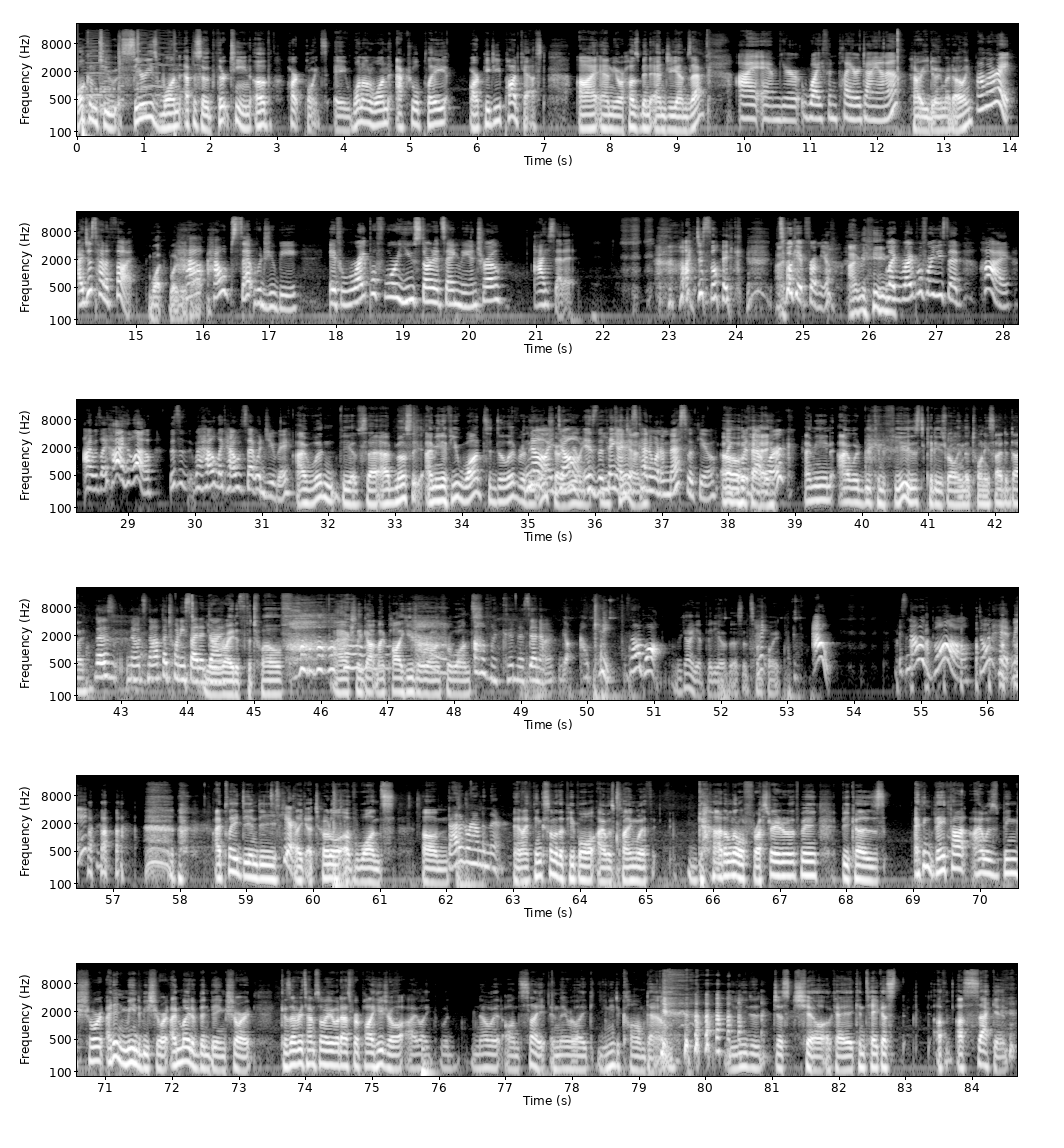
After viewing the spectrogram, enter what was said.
Welcome to Series 1, Episode 13 of Heart Points, a one on one actual play RPG podcast. I am your husband and GM, Zach. I am your wife and player, Diana. How are you doing, my darling? I'm all right. I just had a thought. What was your How thought? how upset would you be if right before you started saying the intro, I said it? I just like took it from you. I mean, Like right before you said hi, I was like, "Hi, hello." This is how like how upset would you be? I wouldn't be upset. I'd mostly, I mean, if you want to deliver the No, intro, I don't. you- Is the you thing I just kind of want to mess with you. Like, Oh, would that work? I mean, I would be confused. Kitty's rolling the 20 sided die. That is no, it's not the twenty-sided die. You're right, it's the 12. I actually got my polyhedral wrong for once. Oh my goodness! Yeah, no. Oh, Kitty, it's not a ball. We gotta get video of this at some Hey. point. Ow! It's not a ball. Don't hit me. I played D&D like a total of once. Um, Bat it around in there. and I think some of the people I was playing with got a little frustrated with me because I think they thought I was being short. I didn't mean to be short. I might have been being short because every time somebody would ask for a polyhedral, I like would know it on sight, and they were like, "You need to calm down. you need to just chill. Okay, it can take us a, a second to."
